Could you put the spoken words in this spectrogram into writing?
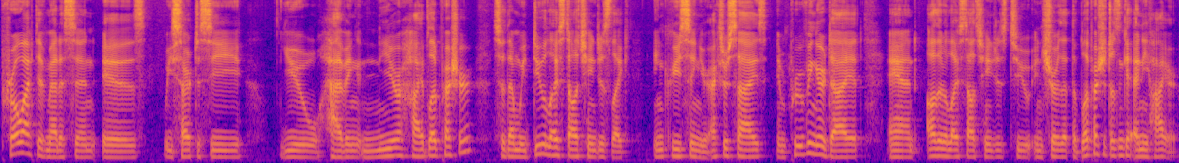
Proactive medicine is we start to see you having near high blood pressure. So, then we do lifestyle changes like increasing your exercise, improving your diet, and other lifestyle changes to ensure that the blood pressure doesn't get any higher,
